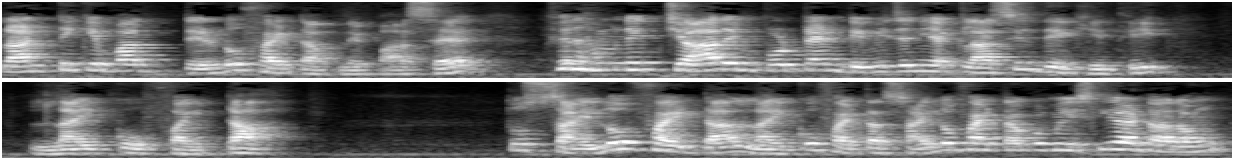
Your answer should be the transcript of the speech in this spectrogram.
प्लांटी के बाद टेडोफाइटा अपने पास है। फिर हमने चार इंपोर्टेंट डिवीज़न या क्लासेस देखी थी लाइकोफाइटा तो साइलोफाइटा लाइकोफाइटा साइलोफाइटा को मैं इसलिए हटा रहा हूँ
